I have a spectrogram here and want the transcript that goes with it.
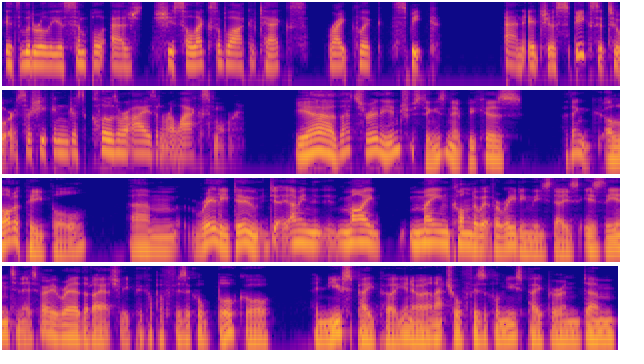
it's literally as simple as she selects a block of text, right click, speak. And it just speaks it to her so she can just close her eyes and relax more. Yeah, that's really interesting, isn't it? Because I think a lot of people um, really do. I mean, my main conduit for reading these days is the internet. It's very rare that I actually pick up a physical book or a newspaper, you know, an actual physical newspaper. And, um,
